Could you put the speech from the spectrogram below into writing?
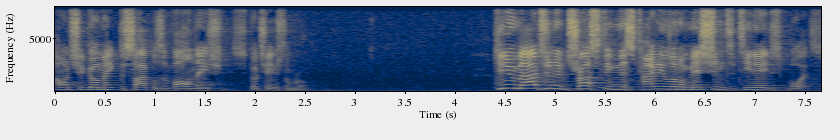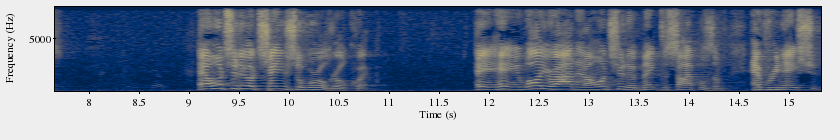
I want you to go make disciples of all nations, go change the world. Can you imagine entrusting this tiny little mission to teenage boys? Hey, I want you to go change the world real quick. Hey, hey, while you're at it, I want you to make disciples of every nation.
